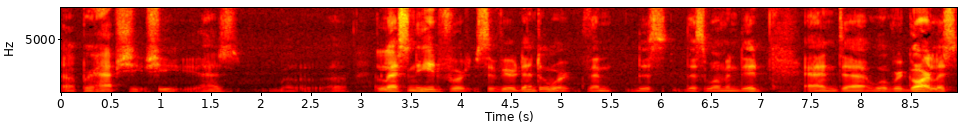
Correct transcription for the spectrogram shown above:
uh, perhaps she, she has less need for severe dental work than this this woman did, and uh, well, regardless,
